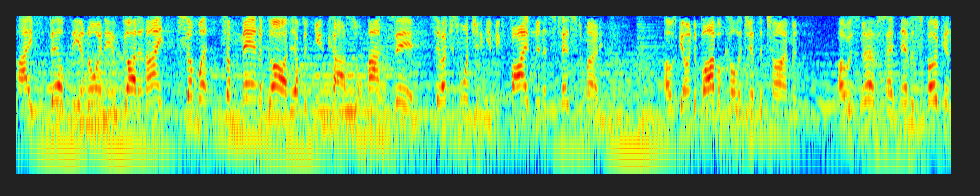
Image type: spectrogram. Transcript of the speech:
I felt the anointing of God. And I, someone, some man of God up in Newcastle, Mark Zaire, said, I just want you to give me five minutes testimony. I was going to Bible college at the time and I was nervous. I'd never spoken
